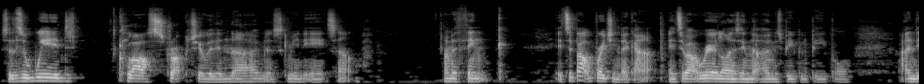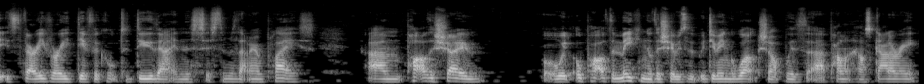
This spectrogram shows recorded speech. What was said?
So there's a weird class structure within the homeless community itself. And I think it's about bridging the gap. It's about realizing that homeless people are people. And it's very, very difficult to do that in the systems that are in place. Um, part of the show or, or, part of the making of the show is that we're doing a workshop with uh, Pallant House Gallery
